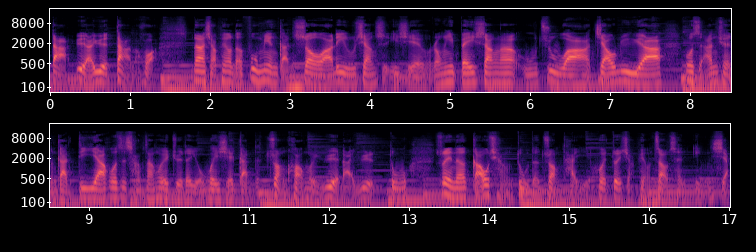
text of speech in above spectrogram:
大，越来越大的话，那小朋友的负面感受啊，例如像是一些容易悲伤啊、无助啊、焦虑啊，或是安全感低啊，或是常常会觉得有威胁感的状况会越来越多。所以呢，高强度的状态也会对小朋友造成影响。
